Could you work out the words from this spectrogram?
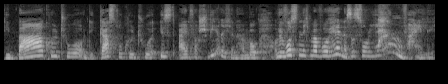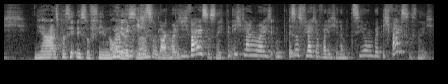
die Barkultur und die Gastrokultur ist einfach schwierig in Hamburg. Und wir wussten nicht mal, wohin. Es ist so langweilig. Ja, es passiert nicht so viel Oder Neues, bin ne? ich so langweilig? Ich weiß es nicht. Bin ich langweilig? Ist es vielleicht auch, weil ich in einer Beziehung bin? Ich weiß es nicht.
